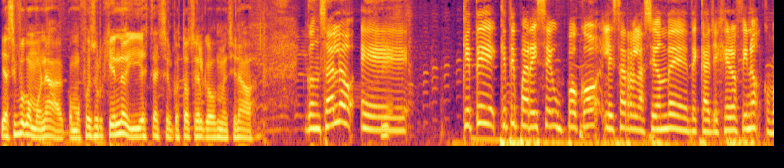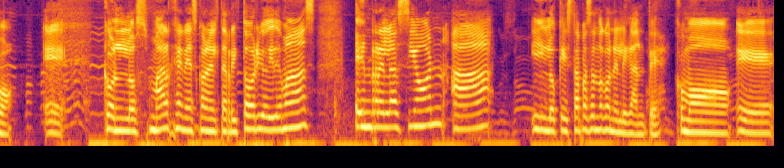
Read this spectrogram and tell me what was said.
y así fue como nada, como fue surgiendo y este es el costado social que vos mencionabas. Gonzalo, eh, ¿qué, te, ¿qué te parece un poco esa relación de, de callejero fino como eh, con los márgenes, con el territorio y demás, en relación a y lo que está pasando con Elegante? Como eh,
